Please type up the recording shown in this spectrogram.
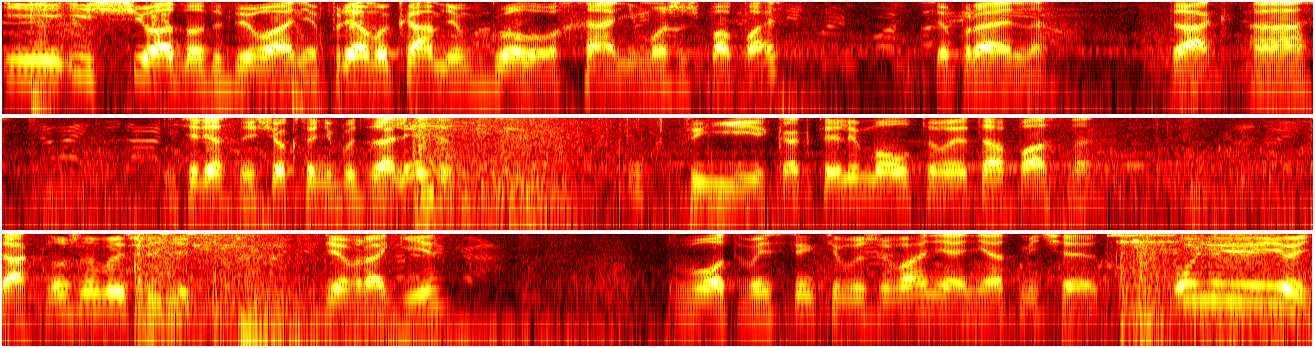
И еще одно добивание. Прямо камнем в голову. Ха, не можешь попасть? Все правильно. Так, а... Интересно, еще кто-нибудь залезет? Ух ты, коктейли Молотова, это опасно. Так, нужно выследить, где враги. Вот, в инстинкте выживания они отмечаются. Ой-ой-ой-ой.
